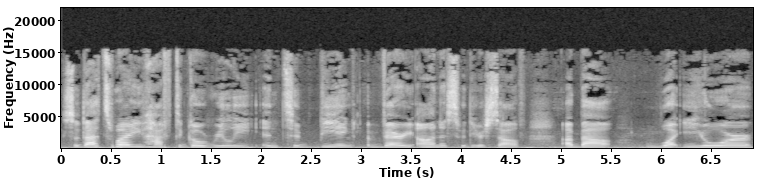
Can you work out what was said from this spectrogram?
So that's where you have to go really into being very honest with yourself about what your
